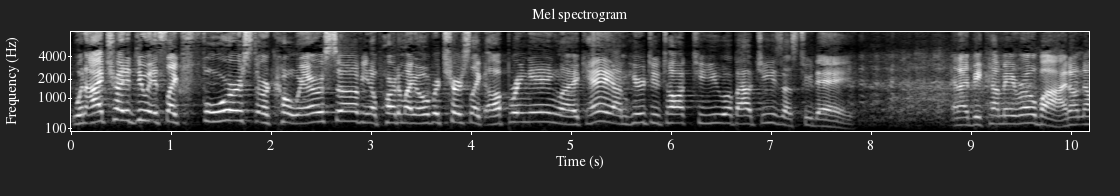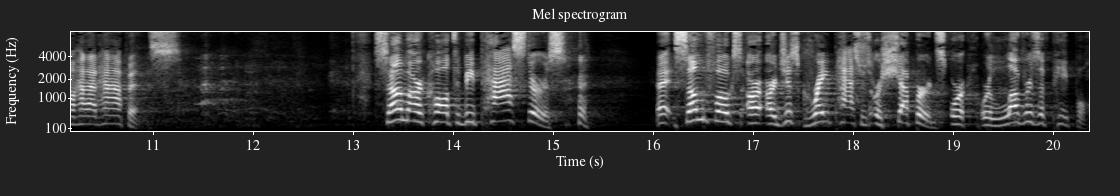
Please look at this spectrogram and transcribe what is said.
when I try to do it, it's like forced or coercive, you know, part of my overchurch like upbringing, like, hey, I'm here to talk to you about Jesus today. and I become a robot. I don't know how that happens. Some are called to be pastors. Uh, some folks are, are just great pastors or shepherds or, or lovers of people.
